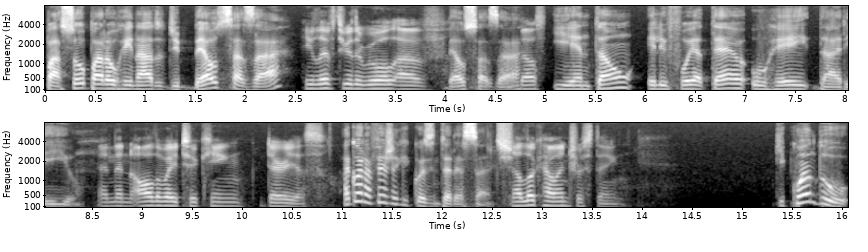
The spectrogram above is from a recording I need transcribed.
passou para o reinado de Belsazar, He lived through the rule of Belsazar. Bels- E então ele foi até o rei Dario. and then all the way to King Darius. Agora veja que coisa interessante. Now look how interesting. Que quando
